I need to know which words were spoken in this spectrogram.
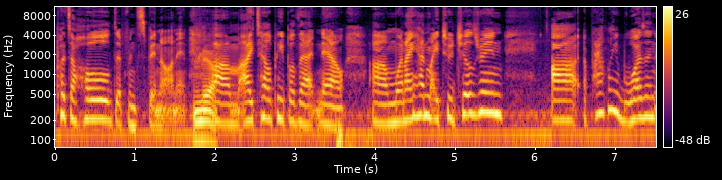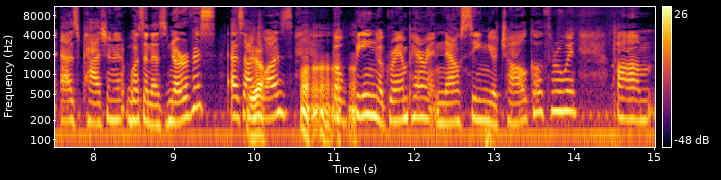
puts a whole different spin on it. Yeah. Um, I tell people that now. Um, when I had my two children, uh, I probably wasn't as passionate, wasn't as nervous as I Yeah. was. but being a grandparent and now seeing your child go through it, um,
